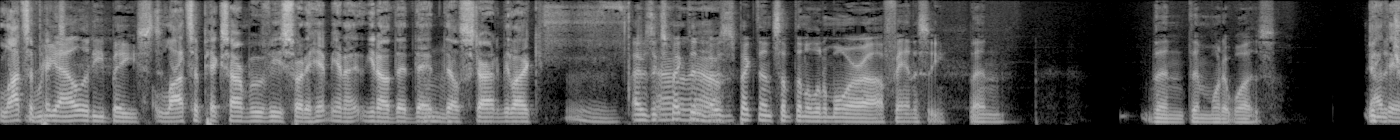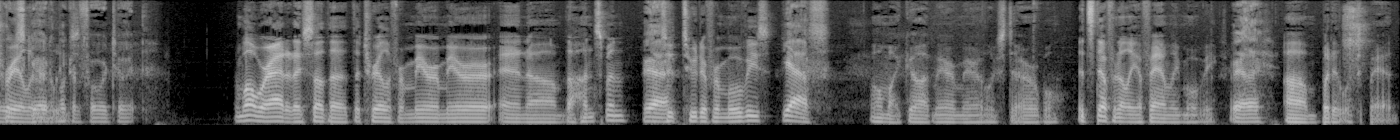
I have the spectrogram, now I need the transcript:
lots of reality based. Lots of Pixar movies sort of hit me, and I, you know, they, they they'll start and be like, hmm, I was expecting. I, know. was expecting something a little more uh, fantasy than than than what it was in I the think it looks trailer. I'm looking forward to it. And while we're at it, I saw the the trailer for Mirror Mirror and um, the Huntsman. Yeah. two, two different movies. Yes. Oh my God, Mirror Mirror looks terrible. It's definitely a family movie. Really? Um, but it looks bad.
